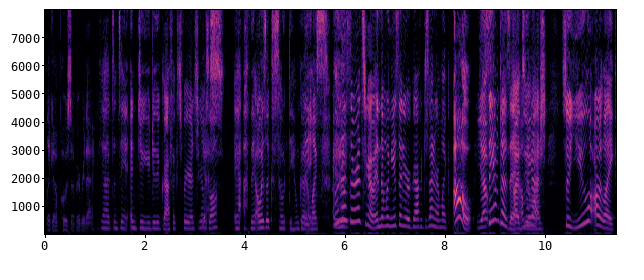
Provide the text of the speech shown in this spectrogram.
like a post up every day. Yeah, it's insane. And do you do the graphics for your Instagram as well? Yeah, they always look so damn good. I'm like, who does their Instagram? And then when you said you're a graphic designer, I'm like, oh, Yep. Sam does it. I oh do my gosh. So you are like,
